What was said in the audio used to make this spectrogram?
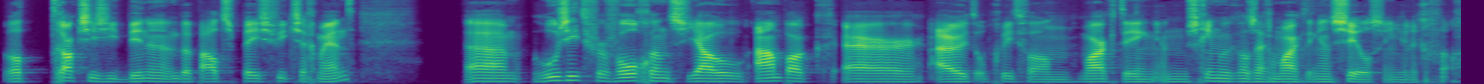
wat tractie ziet binnen een bepaald specifiek segment. Ehm, hoe ziet vervolgens jouw aanpak eruit op het gebied van marketing? En misschien moet ik wel zeggen marketing en sales in jullie geval.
